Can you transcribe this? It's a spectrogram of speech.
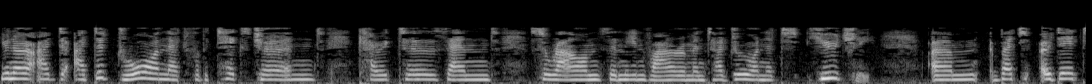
you know I, d- I did draw on that for the texture and characters and surrounds and the environment. I drew on it hugely. Um but Odette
